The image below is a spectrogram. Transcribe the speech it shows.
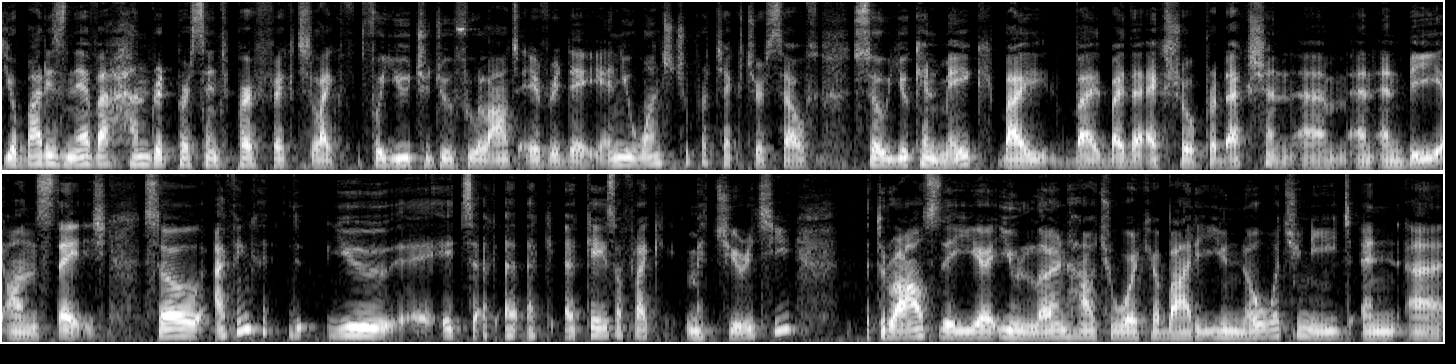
your body's never hundred percent perfect. Like for you to do full out every day, and you want to protect yourself so you can make by by by the actual production um, and and be on stage. So I think you it's a, a, a case of like maturity throughout the year you learn how to work your body you know what you need and uh,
